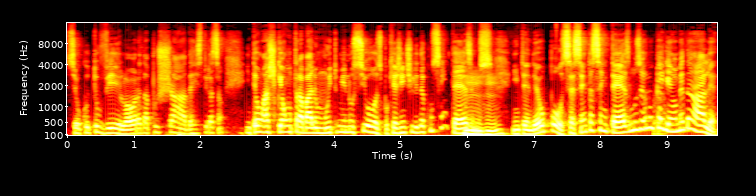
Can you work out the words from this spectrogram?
seu cotovelo, a hora da puxada, a respiração. Então acho que é um trabalho muito minucioso, porque a gente lida com centésimos, uhum. entendeu? Pô, 60 centésimos eu não peguei uma medalha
